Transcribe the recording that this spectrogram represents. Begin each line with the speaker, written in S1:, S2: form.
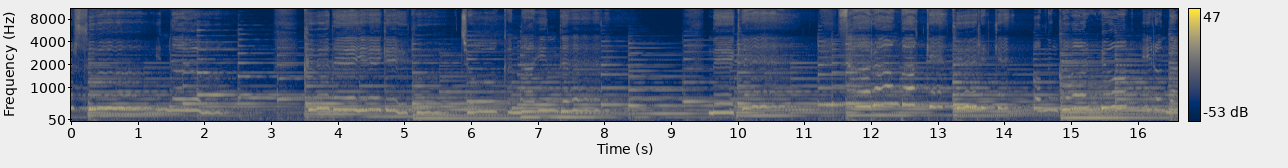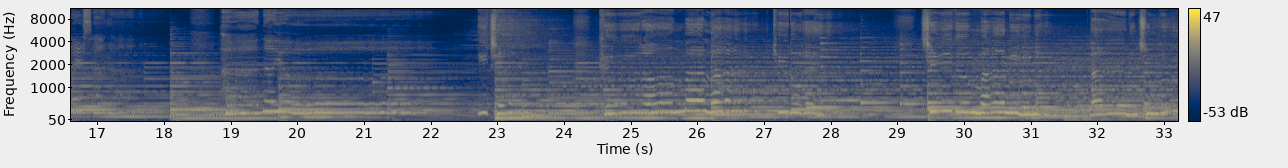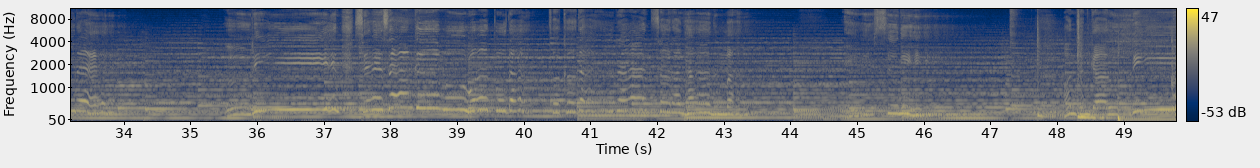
S1: mercy. 나는
S2: 충분해. 우린 세상 그 무엇보다 더 커다란 사랑하는 마음이 있으니 언젠가 우리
